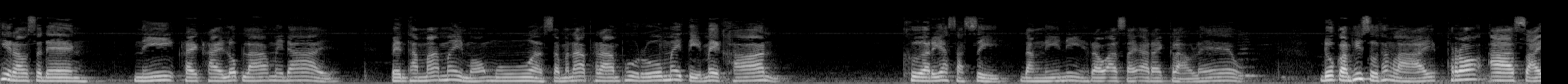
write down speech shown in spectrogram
ที่เราแสดงนี้ใครๆลบล้างไม่ได้ เป็นธรรมะไม่มองมัว สมณะพราหมณ์ผู้รู้ไม่ติไม่ค้านคืออริยสัจสี่ดังนี้นี่เราอาศัยอะไรกล่าวแล้ว ดูก่อนพิสูจทั้งหลาย เพราะอาศัย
